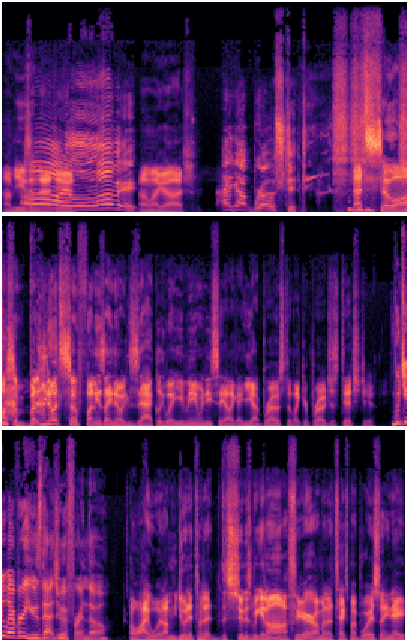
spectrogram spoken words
I'm using that, dude. I love it. Oh my gosh, I got broasted. that's so awesome. But you know what's so funny is I know exactly what you mean when you say like you got broasted, like your bro just ditched you. Would you ever use that to a friend, though? Oh, I would. I'm doing it to, as soon as we get off here. I'm gonna text my boys saying, "Hey,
